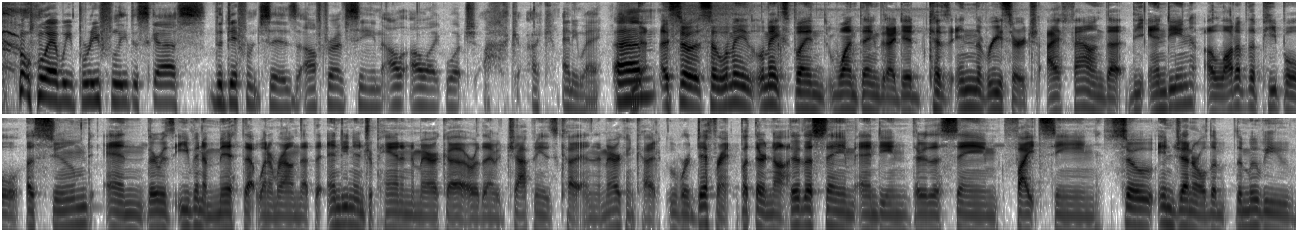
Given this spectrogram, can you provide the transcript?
where we briefly discuss the differences after I've seen. I'll, I'll like watch. c- anyway, um, so so let me let me explain one thing that I did because in the research I found that the ending a lot of the people assumed and there was even a myth that went around that the ending in Japan and America or the Japanese cut and the American cut were different but they're not. They're the same ending. They're the same fight scene. So in general the the movie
